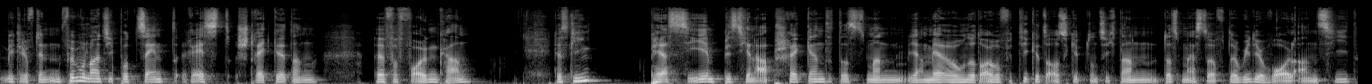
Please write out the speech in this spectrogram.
wirklich auf den 95% Reststrecke dann äh, verfolgen kann. Das klingt per se ein bisschen abschreckend, dass man ja mehrere hundert Euro für Tickets ausgibt und sich dann das meiste auf der Video Wall ansieht.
